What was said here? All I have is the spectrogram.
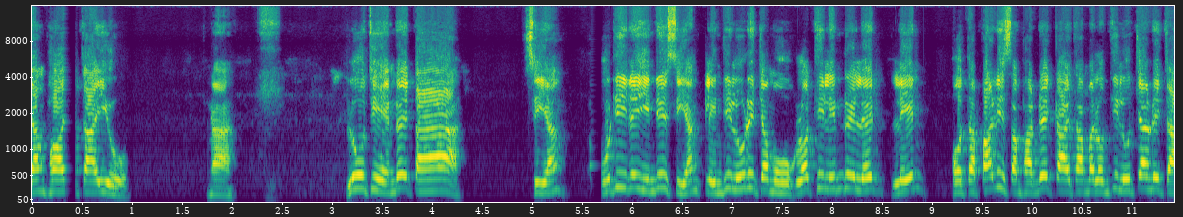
ยังพอใจอยู่นะรูปที่เห็นด้วยตาเสียงหูที่ได้ยินด้วยเสียงกลิ่นที่รู้ด้วยจมูกรสที่ลิ้มด้วยลิ้นลิ้นผลิตภัณฑ์ที่สัมผัสด้วยกายธรรมอารมณ์ที่รู้แจ้งด้วยใจ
